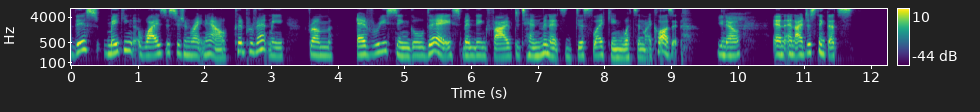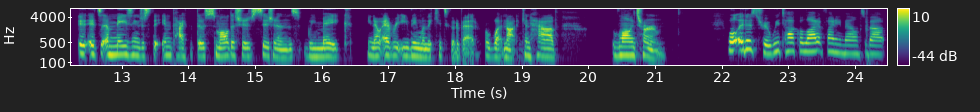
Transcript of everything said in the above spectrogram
this making a wise decision right now could prevent me from every single day spending five to 10 minutes disliking what's in my closet, you know? And, and I just think that's, it, it's amazing just the impact that those small decisions we make, you know, every evening when the kids go to bed or whatnot can have long term well, it is true. We talk a lot at Finding Balance about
